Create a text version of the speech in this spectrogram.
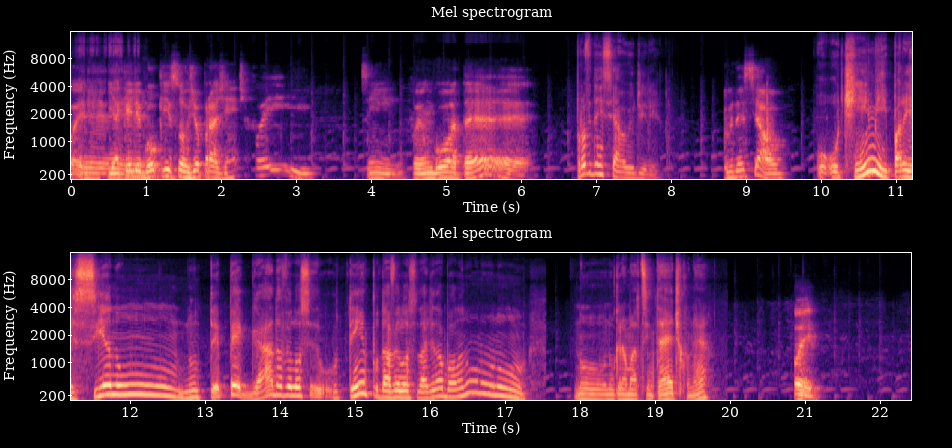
É... E aquele gol que surgiu pra gente foi. Sim, foi um gol até. Providencial, eu diria. Providencial. O, o time parecia não, não ter pegado a velocidade, o tempo da velocidade da bola no, no, no no, no gramado sintético, né? Foi.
